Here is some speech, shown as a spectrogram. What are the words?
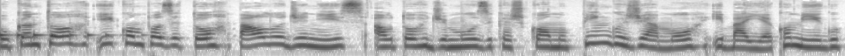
O cantor e compositor Paulo Diniz, autor de músicas como Pingos de Amor e Bahia Comigo,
